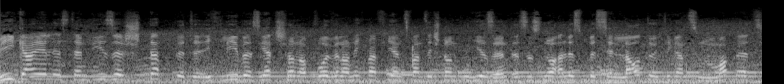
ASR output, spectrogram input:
Wie geil ist denn diese Stadt bitte? Ich liebe es jetzt schon, obwohl wir noch nicht mal 24 Stunden hier sind. Es ist nur alles ein bisschen laut durch die ganzen Mopeds.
